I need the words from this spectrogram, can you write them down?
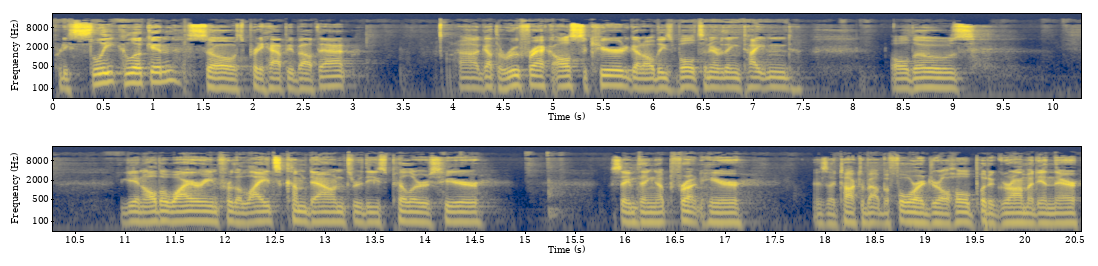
pretty sleek looking, so it's pretty happy about that. Uh, got the roof rack all secured, got all these bolts and everything tightened, all those. Again, all the wiring for the lights come down through these pillars here. Same thing up front here. As I talked about before, I drill a hole, put a grommet in there,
